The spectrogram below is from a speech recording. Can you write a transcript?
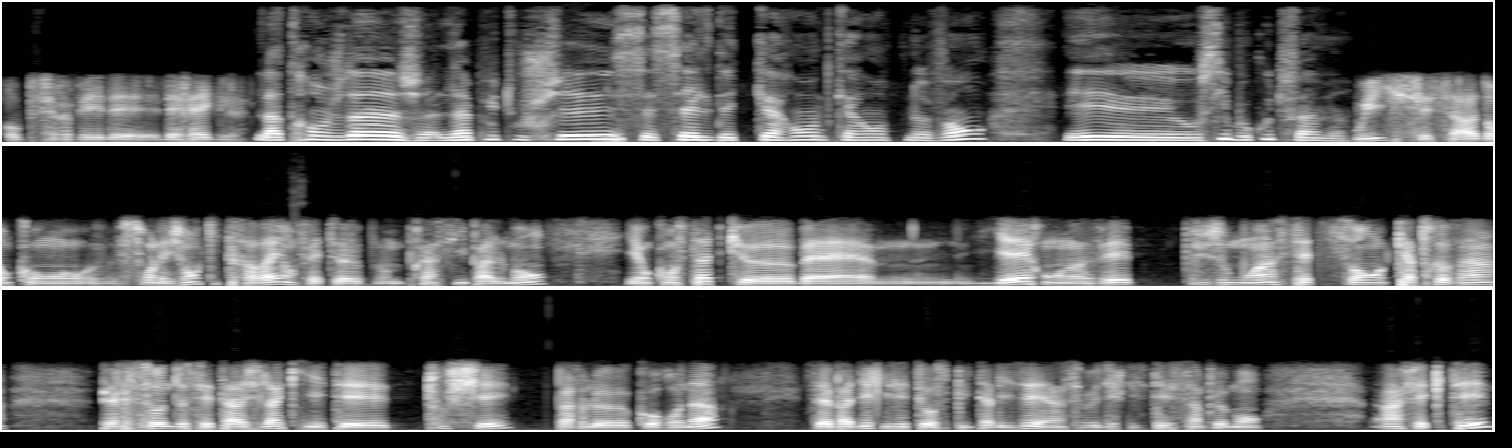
observer les, les règles. La tranche d'âge la plus touchée, c'est celle des 40-49 ans, et aussi beaucoup de femmes. Oui, c'est ça, donc on, ce sont les gens qui travaillent en fait euh, principalement, et on constate que ben, hier on avait plus ou moins 780 personnes de cet âge-là qui étaient touchées par le corona. Ça ne veut pas dire qu'ils étaient hospitalisés, hein, ça veut dire qu'ils étaient simplement infectés.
